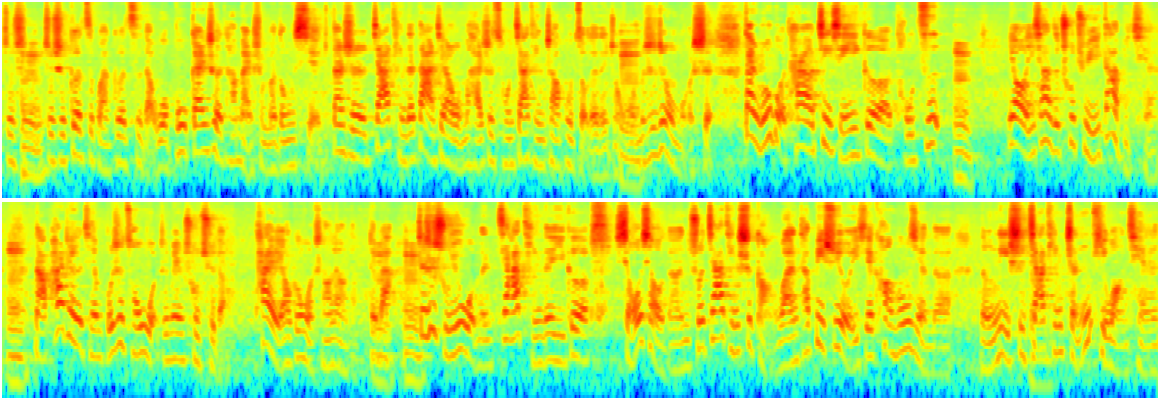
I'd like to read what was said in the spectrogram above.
就是就是各自管各自的，我不干涉他买什么东西。但是家庭的大件我们还是从家庭账户走的那种，我们是这种模式。但如果他要进行一个投资，嗯。要一下子出去一大笔钱，嗯，哪怕这个钱不是从我这边出去的，他也要跟我商量的，对吧？嗯，这是属于我们家庭的一个小小的。你说家庭是港湾，它必须有一些抗风险的能力，是家庭整体往前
